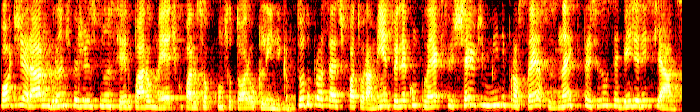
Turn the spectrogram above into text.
pode gerar um grande prejuízo financeiro para o médico, para o seu consultório ou clínica. Todo o processo de faturamento ele é complexo e cheio de mini processos né, que precisam ser bem gerenciados.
